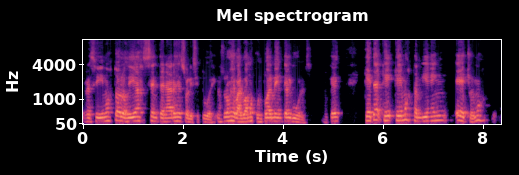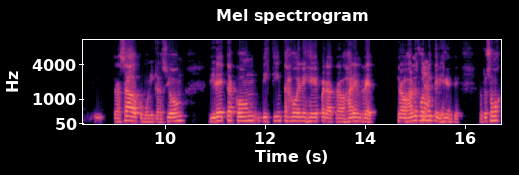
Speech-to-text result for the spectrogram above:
recibimos todos los días centenares de solicitudes. Nosotros evaluamos puntualmente algunas. ¿okay? ¿Qué, qué, hemos también hecho? Hemos trazado comunicación directa con distintas ONG para trabajar en red, trabajar de forma inteligente. Nosotros somos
